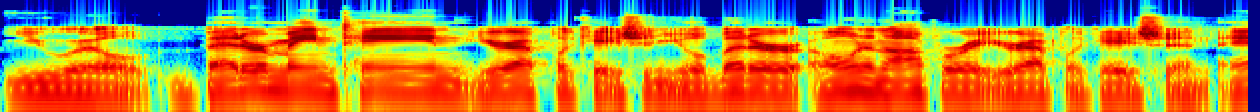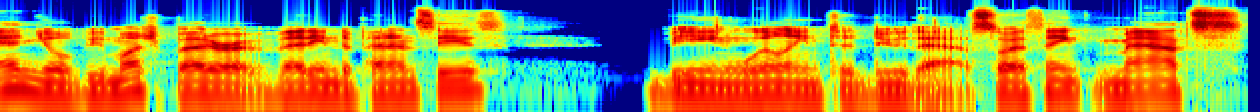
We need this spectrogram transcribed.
You will better maintain your application. You'll better own and operate your application, and you'll be much better at vetting dependencies, being willing to do that. So I think Matt's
